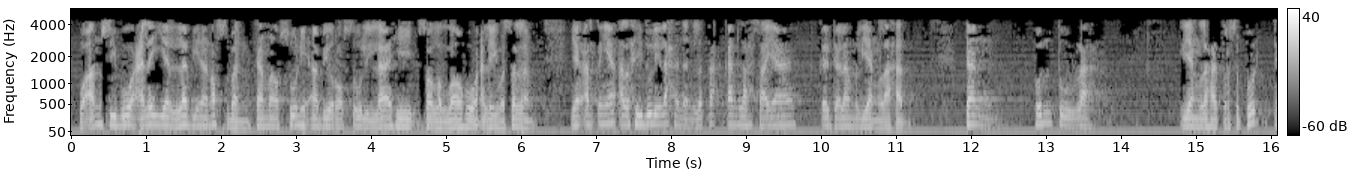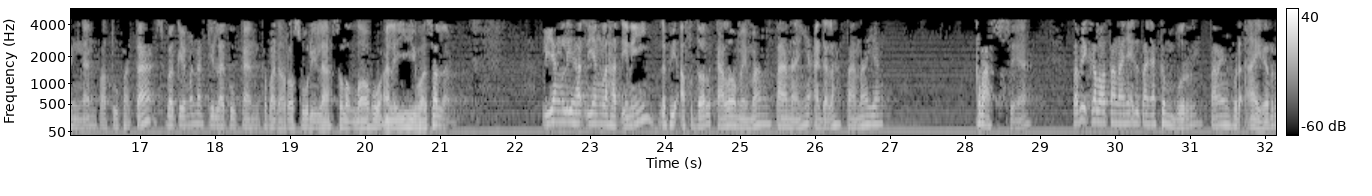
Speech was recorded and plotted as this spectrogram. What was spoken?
wa ansibu alayya labina nasban kama suni abi Rasulillah sallallahu alaihi wasallam. Yang artinya alhiduli lahdan letakkanlah saya ke dalam liang lahat. Dan buntulah yang lahat tersebut dengan batu bata sebagaimana dilakukan kepada Rasulullah sallallahu alaihi wasallam. Liang lihat liang lahat ini lebih afdol kalau memang tanahnya adalah tanah yang keras ya. Tapi kalau tanahnya itu tanah gembur, tanah yang berair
